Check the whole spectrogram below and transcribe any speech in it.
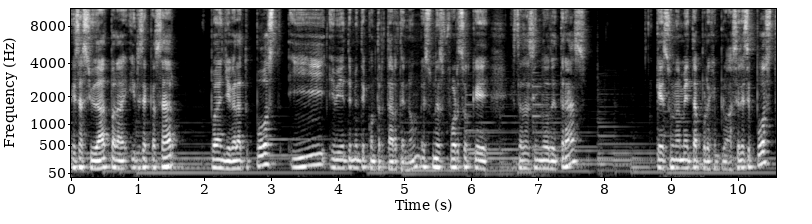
esa ciudad para irse a casar puedan llegar a tu post y evidentemente contratarte, ¿no? Es un esfuerzo que estás haciendo detrás, que es una meta, por ejemplo, hacer ese post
